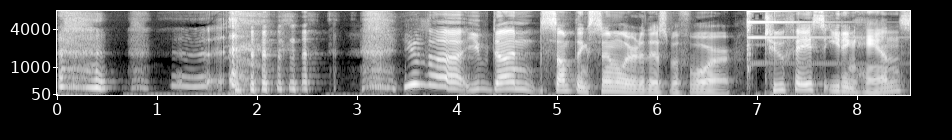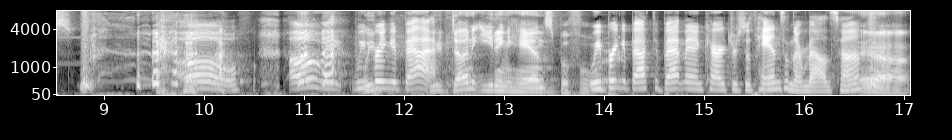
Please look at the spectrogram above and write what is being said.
You've uh, you've done something similar to this before. Two Face eating hands. Oh, oh, we, we We've- bring it back. We've done eating hands before. We bring it back to Batman characters with hands in their mouths, huh? Yeah.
